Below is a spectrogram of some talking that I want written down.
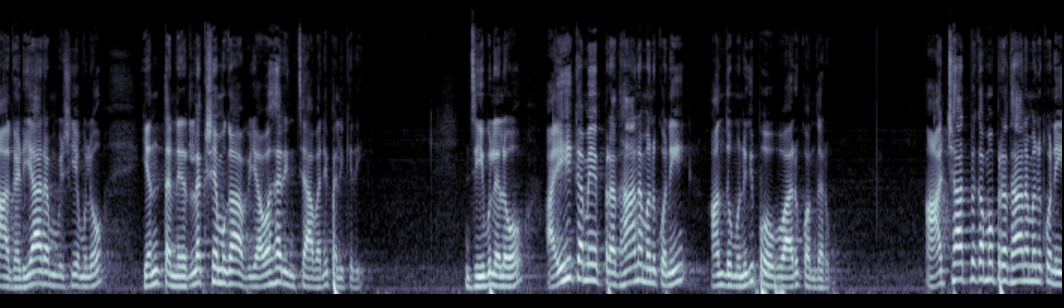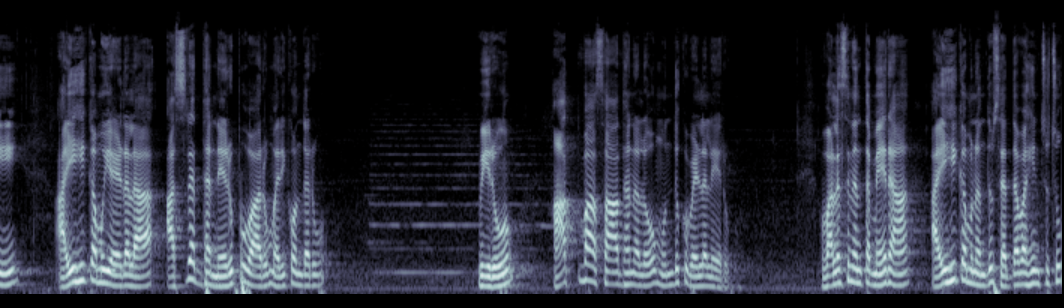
ఆ గడియారం విషయంలో ఎంత నిర్లక్ష్యముగా వ్యవహరించావని పలికిరి. జీవులలో ఐహికమే ప్రధానమనుకొని అందు మునిగిపోవారు కొందరు. ఆధ్యాత్మికము ప్రధానమనుకొని ఐహికము ఎడల అశ్రద్ధ నెరుపువారు మరికొందరు. వీరు ఆత్మ సాధనలో ముందుకు వెళ్ళలేరు. వలసినంత మేర ఐహికమునందు శ్రద్ధ వహించుచు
